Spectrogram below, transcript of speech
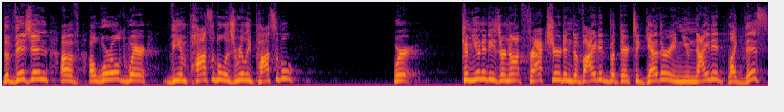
the vision of a world where the impossible is really possible, where communities are not fractured and divided, but they're together and united like this.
